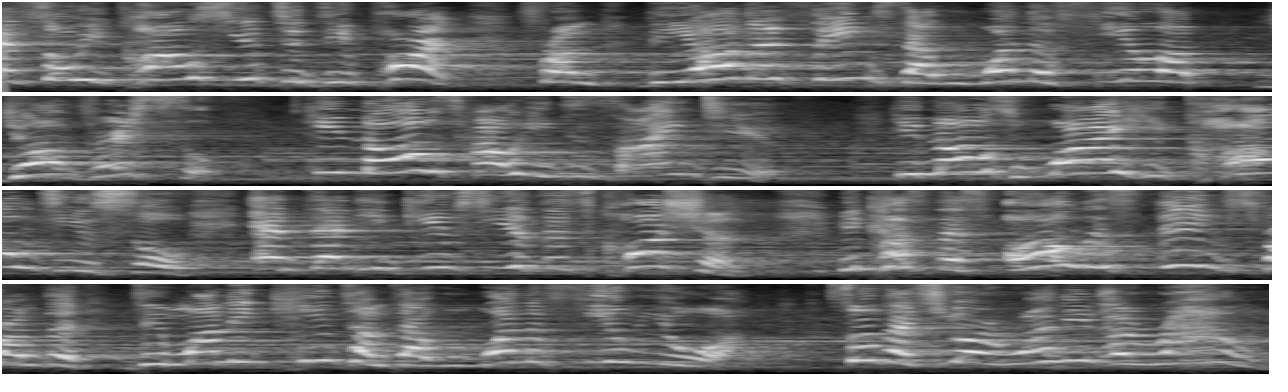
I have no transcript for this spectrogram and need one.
And so he calls you to depart from the other things that want to fill up your vessel. He knows how he designed you. He knows why he called you so. And then he gives you this caution because there's all these things from the demonic kingdom that will want to fill you up so that you're running around,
